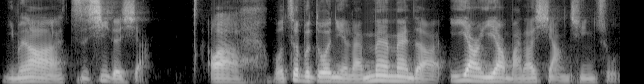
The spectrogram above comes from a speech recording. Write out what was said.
你们啊，仔细的想，啊。我这么多年来，慢慢的一样一样把它想清楚。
